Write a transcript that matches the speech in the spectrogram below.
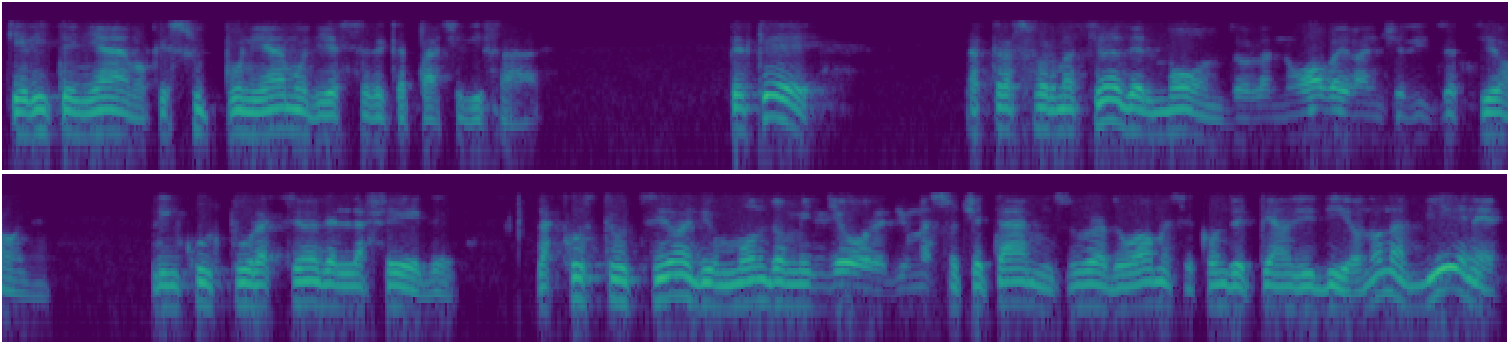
che riteniamo, che supponiamo di essere capaci di fare. Perché la trasformazione del mondo, la nuova evangelizzazione, l'inculturazione della fede, la costruzione di un mondo migliore, di una società a misura d'uomo secondo il piano di Dio, non avviene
